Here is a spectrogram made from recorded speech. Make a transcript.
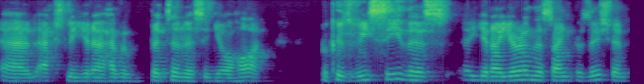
and actually you know have a bitterness in your heart because we see this you know you're in the same position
